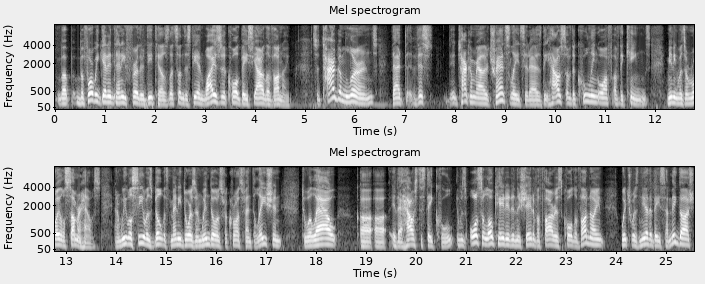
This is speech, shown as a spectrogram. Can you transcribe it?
But before we get into any further details, let's understand why is it called Beis Yair Levanon. So Targum learns that this Targum rather translates it as the house of the cooling off of the kings, meaning it was a royal summer house. And we will see it was built with many doors and windows for cross ventilation to allow uh, uh, the house to stay cool. It was also located in the shade of a forest called Levanoin, which was near the Beis Hamikdash.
